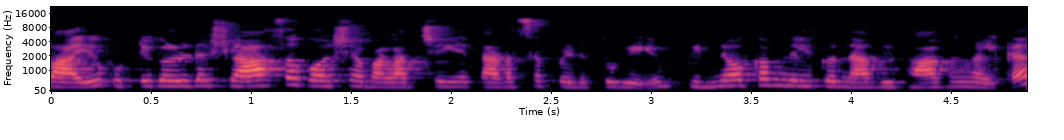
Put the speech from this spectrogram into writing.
വായു കുട്ടികളുടെ ശ്വാസകോശ വളർച്ചയെ തടസ്സപ്പെടുത്തുകയും പിന്നോക്കം നിൽക്കുന്ന വിഭാഗങ്ങൾക്ക്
